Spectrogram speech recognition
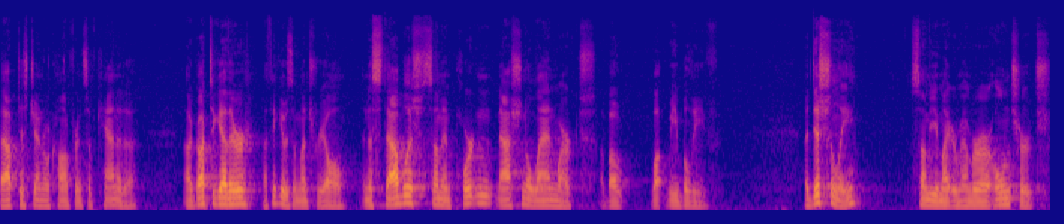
Baptist General Conference of Canada uh, got together, I think it was in Montreal, and established some important national landmarks about what we believe. Additionally, some of you might remember our own church,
